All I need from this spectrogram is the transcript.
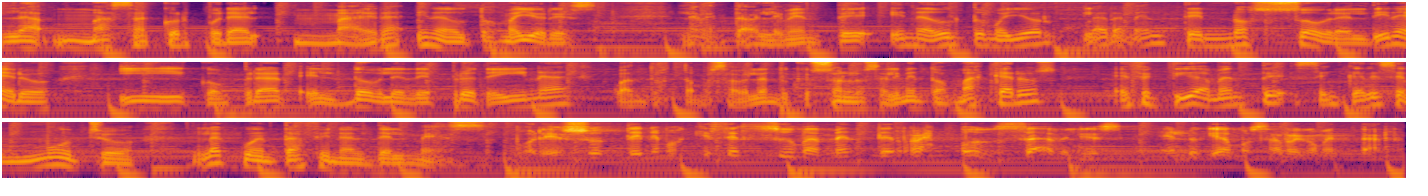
la masa corporal magra en adultos mayores. Lamentablemente, en adulto mayor claramente no sobra el dinero y comprar el doble de proteína cuando estamos hablando que son los alimentos más caros, efectivamente se encarece mucho la cuenta final del mes. Por eso tenemos que ser sumamente responsables en lo que vamos a recomendar.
